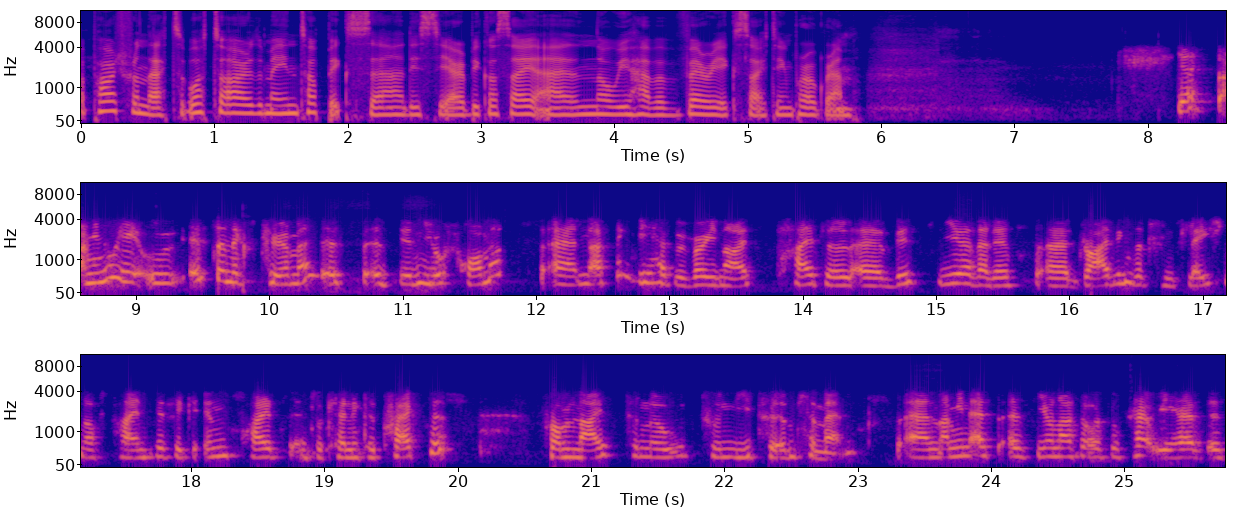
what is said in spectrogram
apart from that, what are the main topics this year? Because I, I know you have a very exciting program. Yes, I mean, we, it's an experiment. It's, it's a new format. And I think we have a very nice title uh, this year that is uh, driving the translation of scientific insights into clinical practice from nice to know to need to implement. And I mean, as, as Jonas also said, we have this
